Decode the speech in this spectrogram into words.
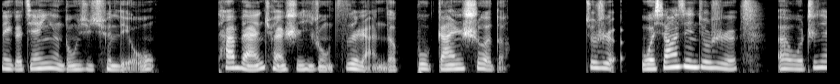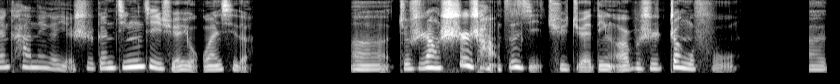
那个坚硬的东西去流。它完全是一种自然的、不干涉的，就是我相信，就是呃，我之前看那个也是跟经济学有关系的，呃，就是让市场自己去决定，而不是政府。呃，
